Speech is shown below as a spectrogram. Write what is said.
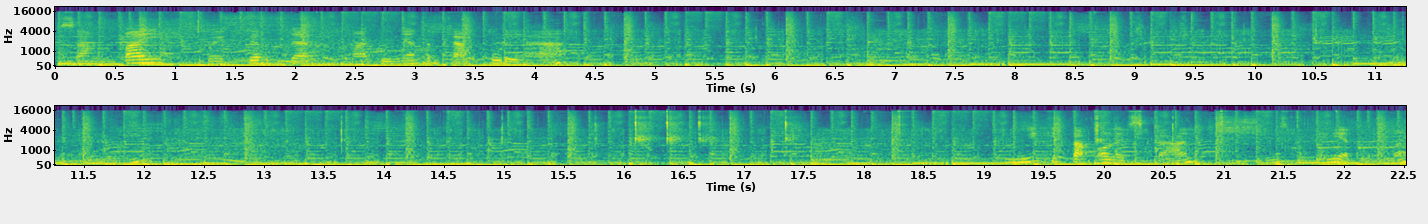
sampai quaker dan madunya tercampur ya. Ini kita oleskan. Ini seperti ini ya teman-teman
